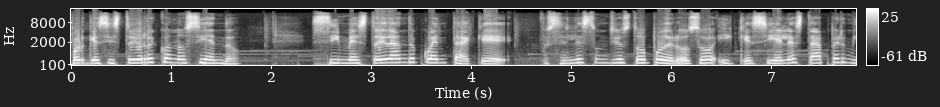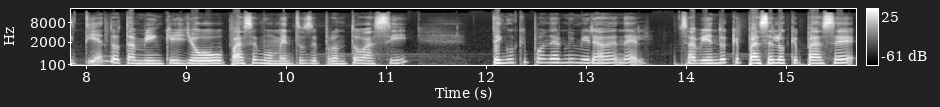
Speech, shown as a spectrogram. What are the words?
Porque si estoy reconociendo, si me estoy dando cuenta que pues Él es un Dios todopoderoso y que si Él está permitiendo también que yo pase momentos de pronto así, tengo que poner mi mirada en Él, sabiendo que pase lo que pase,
